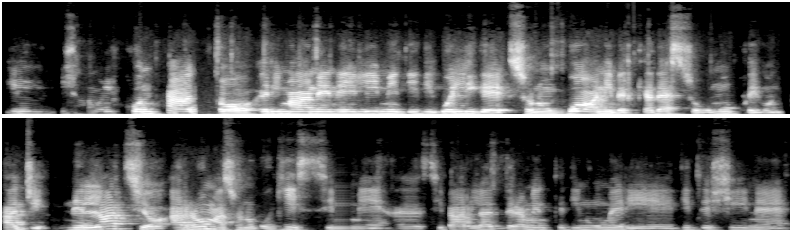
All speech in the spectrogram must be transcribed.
il, diciamo, il contagio rimane nei limiti di quelli che sono buoni, perché adesso comunque i contagi nel Lazio, a Roma sono pochissimi, eh, si parla veramente di numeri di decine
